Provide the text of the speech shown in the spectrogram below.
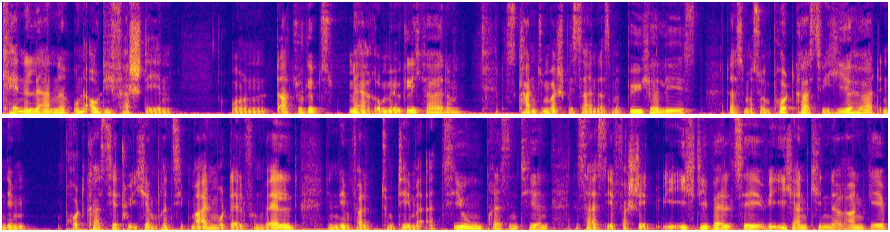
kennenlernen und auch die verstehen. Und dazu gibt es mehrere Möglichkeiten. Das kann zum Beispiel sein, dass man Bücher liest, dass man so einen Podcast wie hier hört, in dem Podcast hier tue ich ja im Prinzip mein Modell von Welt, in dem Fall zum Thema Erziehung präsentieren. Das heißt, ihr versteht, wie ich die Welt sehe, wie ich an Kinder rangehe.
